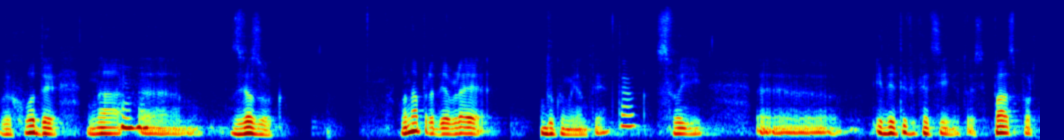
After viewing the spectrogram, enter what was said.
виходить на е, зв'язок. Вона пред'являє документи Так. свої е, ідентифікаційні, тобто паспорт,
